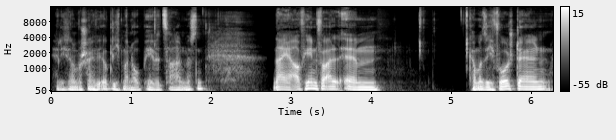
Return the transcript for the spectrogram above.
hätte ich dann wahrscheinlich wirklich mal eine OP bezahlen müssen. Naja, auf jeden Fall ähm, kann man sich vorstellen,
